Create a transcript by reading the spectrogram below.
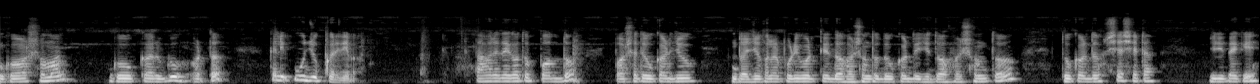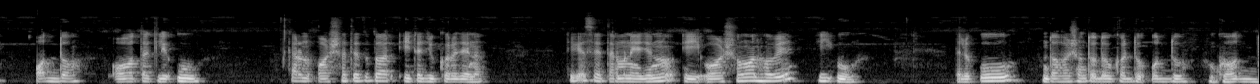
গ সমান গৌকার গু, অর্থাৎ খালি উ যোগ করে দিবা। তাহলে দেখো তো পদ্ম পশ্চাতে উকার যুগ দজ ফলার পরিবর্তে দ হসন্ত দৌকার দুই যে দ হসন্ত দৌকার দ, সে সেটা। যদি থাকে অদ্য, অ থাকলে উ। কারণ অর সাথে তো আর এটা যোগ করা যায় না। ঠিক আছে? তার মানে এই জন্য এই অ সমান হবে এই উ। তাহলে উ, দ হসন্ত দৌকার অদ্দু গদ্য।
